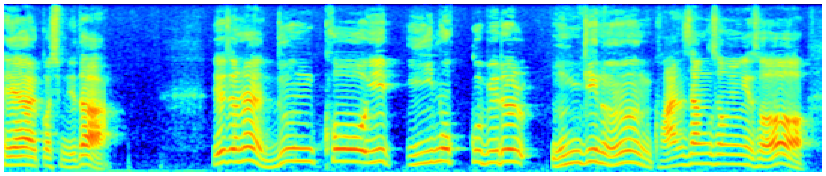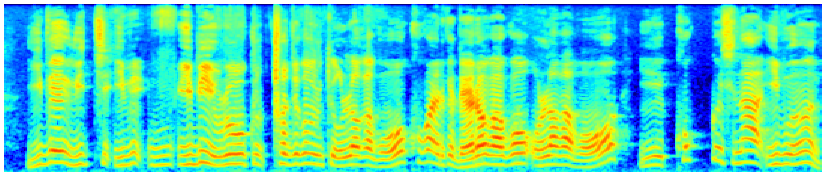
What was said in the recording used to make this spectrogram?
해야 할 것입니다. 예전에 눈, 코, 입, 이목구비를 옮기는 관상성형에서 입의 위치, 입이, 입이 이렇게 쳐지고 이렇게 올라가고 코가 이렇게 내려가고 올라가고 이 코끝이나 입은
